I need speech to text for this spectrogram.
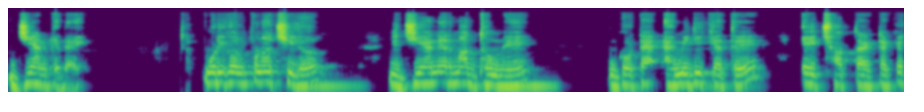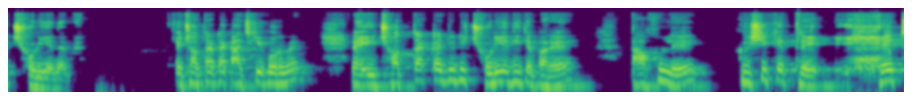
জিয়ানকে দেয়। পরিকল্পনা ছিল জিয়ানের মাধ্যমে গোটা আমেরিকাতে এই ছত্রাকটাকে ছড়িয়ে দেবে। এই ছত্রাকটা কাজ কি করবে? না, এই ছত্রাকটা যদি ছড়িয়ে দিতে পারে, তাহলে কৃষিক্ষেত্রে হেড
